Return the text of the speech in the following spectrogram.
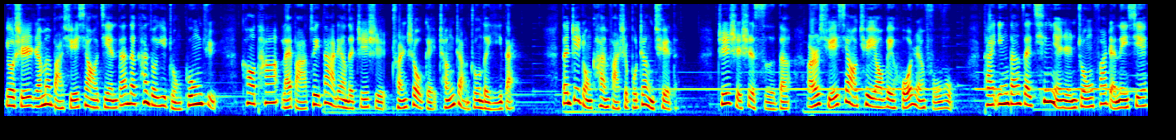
有时，人们把学校简单的看作一种工具，靠它来把最大量的知识传授给成长中的一代。但这种看法是不正确的。知识是死的，而学校却要为活人服务。它应当在青年人中发展那些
